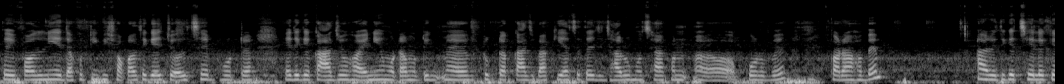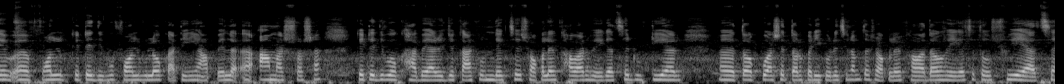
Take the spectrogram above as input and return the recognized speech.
তো এই ফল নিয়ে দেখো টিভি সকাল থেকেই চলছে। ভোট এদিকে কাজও হয়নি। মোটামুটি টুকটাক কাজ বাকি আছে। তো ঝাড়ু মোছা এখন করবে, করা হবে। আর এদিকে ছেলেকে ফল কেটে দিব ফলগুলো কাটিয়ে আপেল আম আর শশা কেটে দিব, খাবে। আর এই যে কার্টুন দেখছে, সকালের খাবার হয়ে গেছে। রুটি আর কুয়াশের তরকারি করেছিলাম, তো সকালের খাওয়া দাওয়া হয়ে গেছে, তো শুয়ে আছে।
